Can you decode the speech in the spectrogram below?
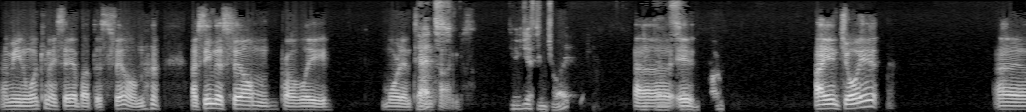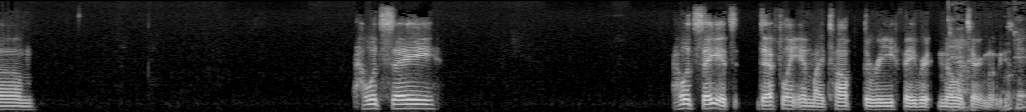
I mean, what can I say about this film? I've seen this film probably more than 10 That's- times. You just enjoy it. Uh, uh, it I enjoy it. Um, I would say, I would say it's definitely in my top three favorite military movies. okay.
